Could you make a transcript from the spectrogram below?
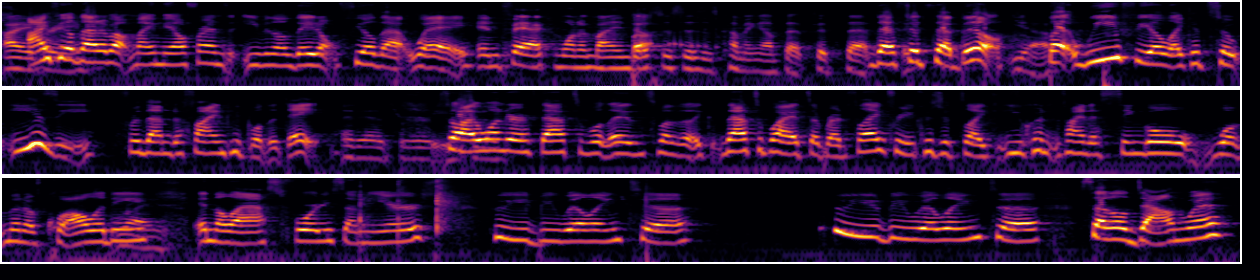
I I, feel that about my male friends, even though they don't feel that way. In fact, one of my injustices is coming up that fits that. that fits that bill. Yeah. But we feel like it's so easy for them to find people to date. It is really. So I wonder if that's what that's one of the, like that's why it's a red flag for you because it's like you couldn't find a single woman of quality Right. in the last 40 some years who you'd be willing to who you'd be willing to settle down with.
